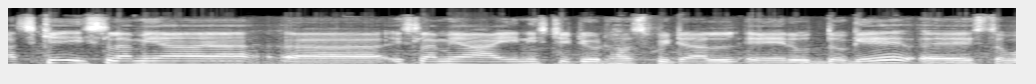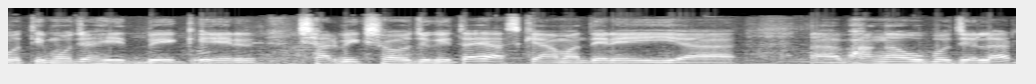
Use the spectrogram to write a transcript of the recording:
আজকে Islamia Islamia eye institute hospital এর উদ্যোগে স্থপতি মোজাহিদ বেগ এর সার্বিক সহযোগিতায় আজকে আমাদের এই ভাঙ্গা উপজেলার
